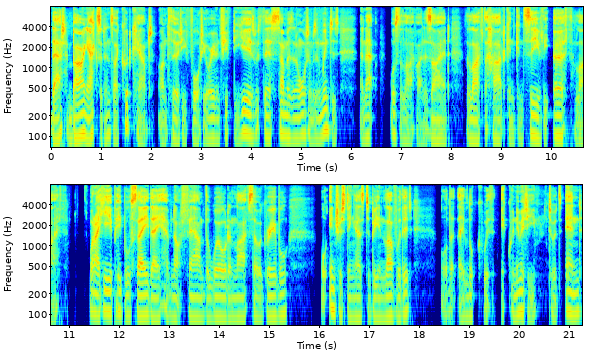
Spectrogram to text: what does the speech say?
that, barring accidents, I could count on thirty, forty, or even fifty years with their summers and autumns and winters, and that was the life I desired, the life the heart can conceive, the earth life. When I hear people say they have not found the world and life so agreeable or interesting as to be in love with it, or that they look with equanimity to its end,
